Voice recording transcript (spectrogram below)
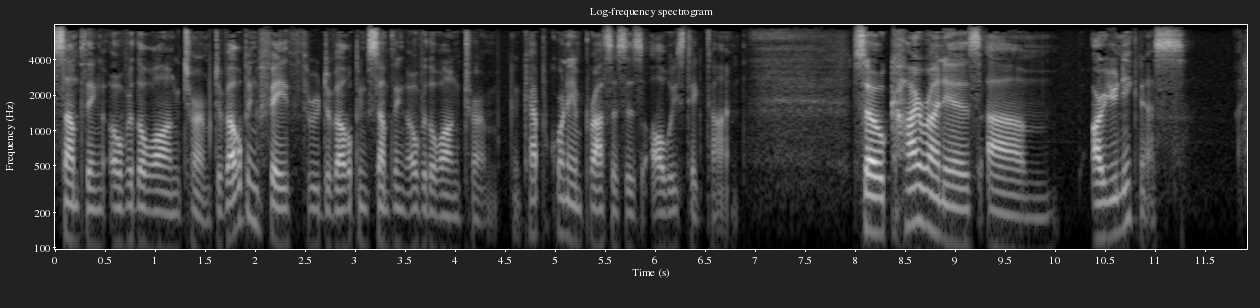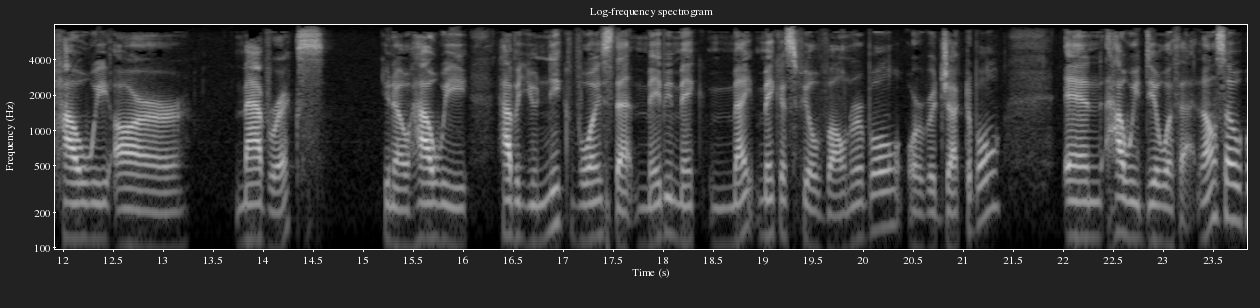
something over the long term, developing faith through developing something over the long term. Capricornian processes always take time. So Chiron is um, our uniqueness, how we are mavericks, you know, how we have a unique voice that maybe make might make us feel vulnerable or rejectable, and how we deal with that. And also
